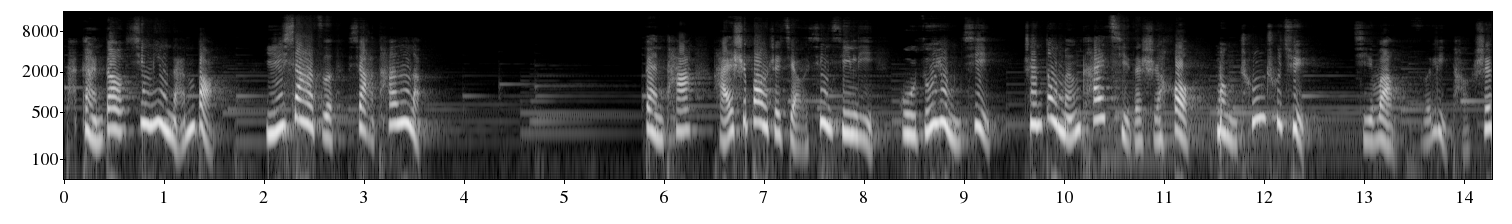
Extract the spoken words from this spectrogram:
他感到性命难保，一下子吓瘫了。但他还是抱着侥幸心理，鼓足勇气，趁洞门开启的时候猛冲出去，希望死里逃生。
